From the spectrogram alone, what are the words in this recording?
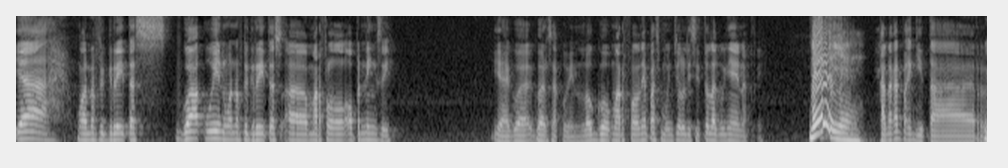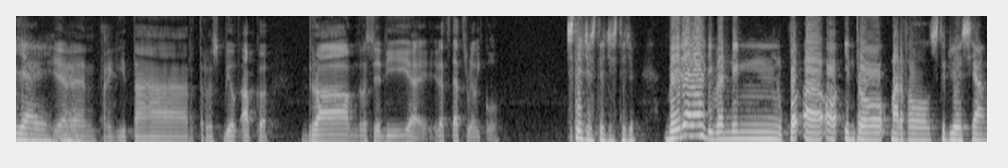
ya one of the greatest gue akuin one of the greatest uh, Marvel opening sih. Ya gue gua harus akuin. Logo Marvelnya pas muncul di situ lagunya enak sih. Oh iya. Karena kan pakai gitar Iya, iya, Iya iya. kan pakai gitar terus build up ke drum terus jadi ya that's that's really cool Setuju, setuju, setuju. Beda lah dibanding oh, intro Marvel Studios yang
